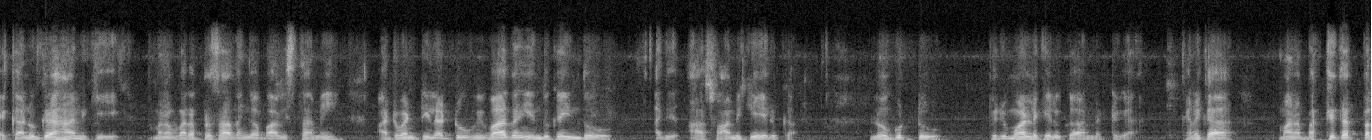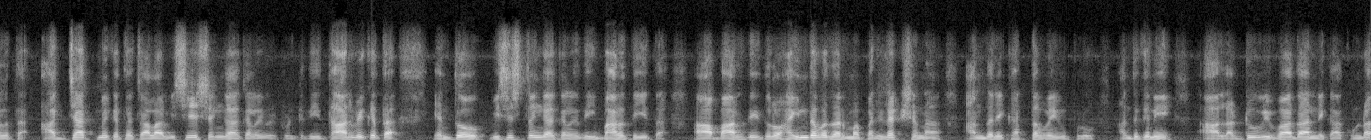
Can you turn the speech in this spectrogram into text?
యొక్క అనుగ్రహానికి మనం వరప్రసాదంగా భావిస్తామే. అటువంటి లడ్డు వివాదం ఎందుకైందో అది ఆ స్వామికే ఎరుక. లోగుట్టు పెరుమాళ్ళకి ఎరుక అన్నట్టుగా. కనుక మన భక్తి తత్పరత ఆధ్యాత్మికత చాలా విశేషంగా కలిగినటువంటిది ధార్మికత ఎంతో విశిష్టంగా కలిగింది భారతీయత. ఆ భారతీయతలో హైందవ ధర్మ పరిరక్షణ అందరి కర్తవ్యం ఇప్పుడు. అందుకని ఆ లడ్డూ వివాదాన్ని కాకుండా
